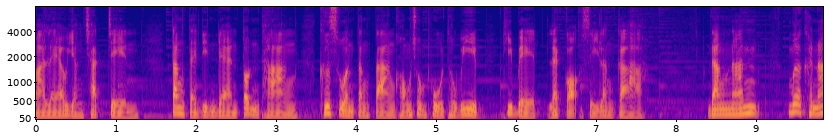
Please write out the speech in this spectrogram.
มาแล้วอย่างชัดเจน ตั้งแต่ดินแดนต้นทาง คือส่วนต่างๆ ของชมพูทวีปทิเบตและเกาะศรีลังกา ดังนั้น เมื่อคณะ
